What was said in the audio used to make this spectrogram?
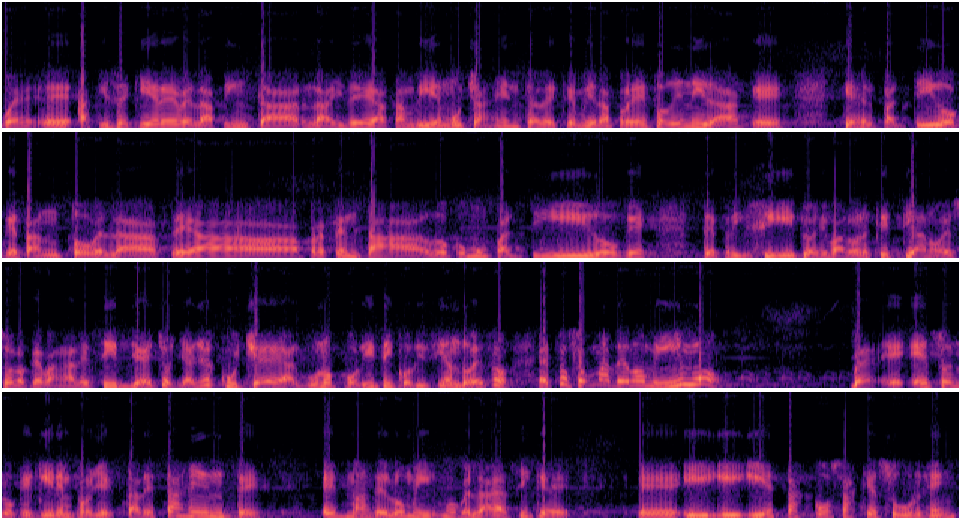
pues eh, aquí se quiere verdad pintar la idea también mucha gente de que mira Proyecto Dignidad que, que es el partido que tanto verdad se ha presentado como un partido que de principios y valores cristianos. Eso es lo que van a decir. De hecho ya yo escuché a algunos políticos diciendo eso. Estos son más de lo mismo. E, eso es lo que quieren proyectar. Esta gente es más de lo mismo verdad así que eh, y, y estas cosas que surgen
